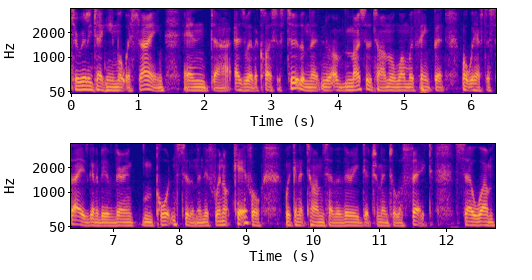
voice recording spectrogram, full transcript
to really taking in what we're saying, and uh, as we're the closest to them, that most of the time one would think that what we have to say is going to be of very importance to them, and if we're not careful, we can at times have a very detrimental effect. So um,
